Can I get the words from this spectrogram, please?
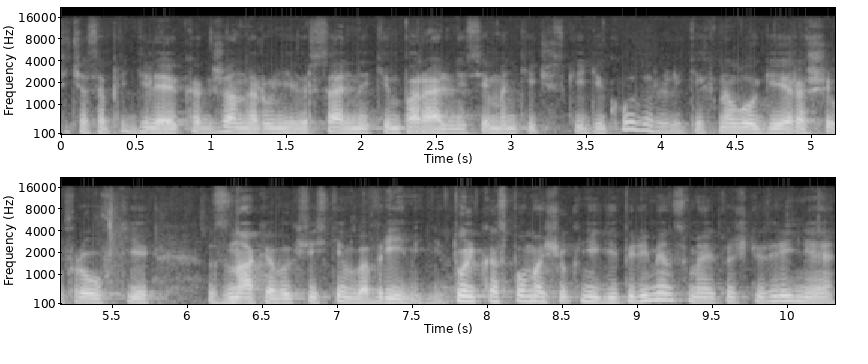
сейчас определяю, как жанр универсальный темпоральный семантический декодер или технология расшифровки знаковых систем во времени. Только с помощью книги перемен, с моей точки зрения,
